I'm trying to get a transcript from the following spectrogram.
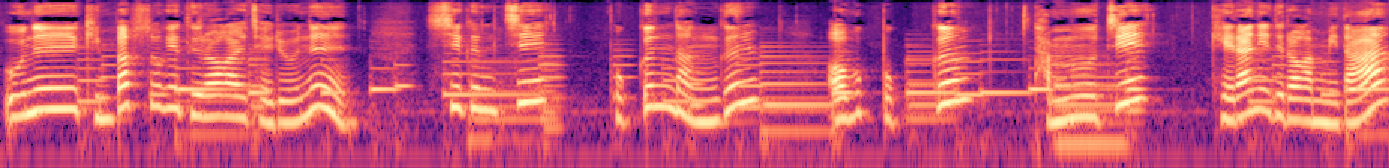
오늘 김밥 속에 들어갈 재료는 시금치, 볶은 당근, 어묵볶음, 단무지, 계란이 들어갑니다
